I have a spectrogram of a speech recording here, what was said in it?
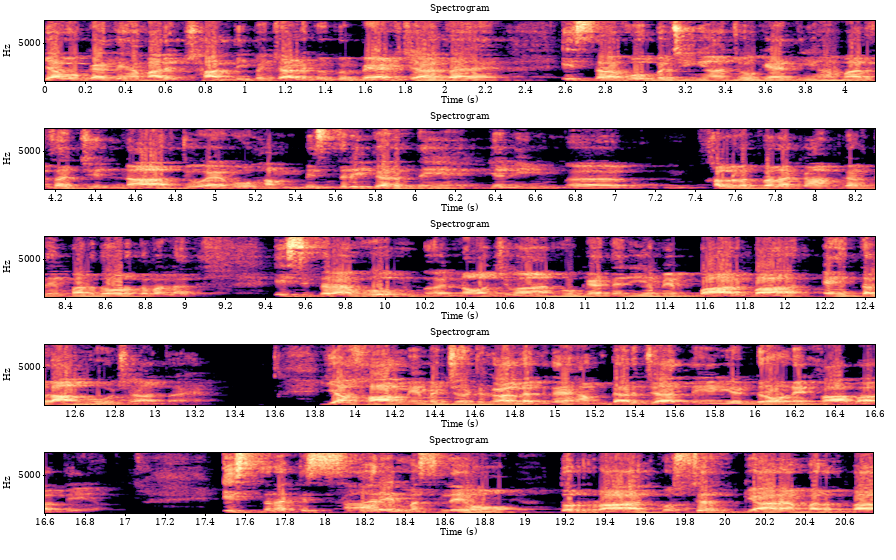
या वो कहते हैं हमारे छाती पे चढ़ के कोई बैठ जाता है। इस तरह वो बच्चियाँ जो कहती हैं, हमारे साथ जिन्नात जो है वो हम बिस्तरी करते हैं, यानी खलवत वाला काम करते हैं, मर्द औरत वाला। इसी तरह वो नौजवान वो कहते हैं, जी, हमें बार बार एहतलाम हो जाता है। या ख्वाब में हमें झटका लगता है, हम डर जाते हैं, या डरोने ख्वाब आते हैं। इस तरह के सारे मसले हों तो रात को सिर्फ़ ग्यारह मरतबा,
